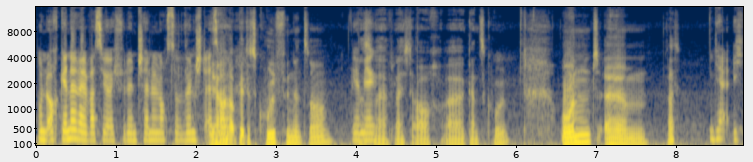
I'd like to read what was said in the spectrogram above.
Und auch generell, was ihr euch für den Channel noch so wünscht. Also, ja, und ob ihr das cool findet so. wir das ja, wäre vielleicht auch äh, ganz cool. Und, ähm, was? Ja, ich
